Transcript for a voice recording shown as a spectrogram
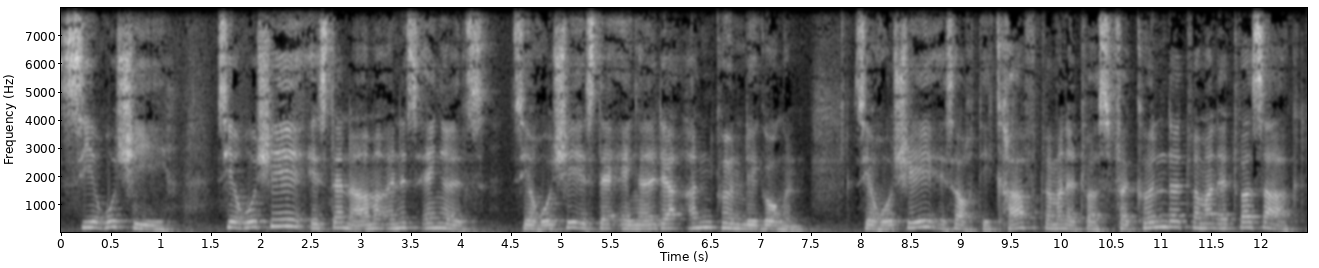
Sirushi. Sirushi ist der Name eines Engels. Sirushi ist der Engel der Ankündigungen. Sirushi ist auch die Kraft, wenn man etwas verkündet, wenn man etwas sagt.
